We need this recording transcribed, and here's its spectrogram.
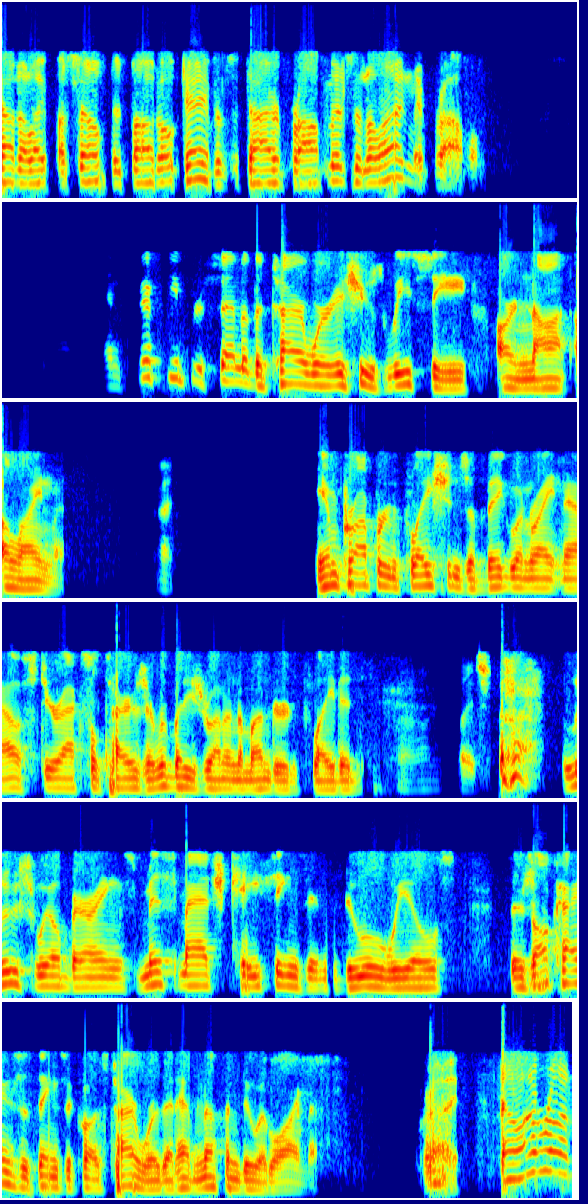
kind of like myself, that thought, okay, if it's a tire problem, it's an alignment problem. And 50% of the tire wear issues we see are not alignment. Right. Improper inflation's a big one right now. Steer axle tires, everybody's running them underinflated. Loose wheel bearings, mismatched casings in dual wheels. There's all kinds of things that cause tire wear that have nothing to do with alignment. Right. Now I run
